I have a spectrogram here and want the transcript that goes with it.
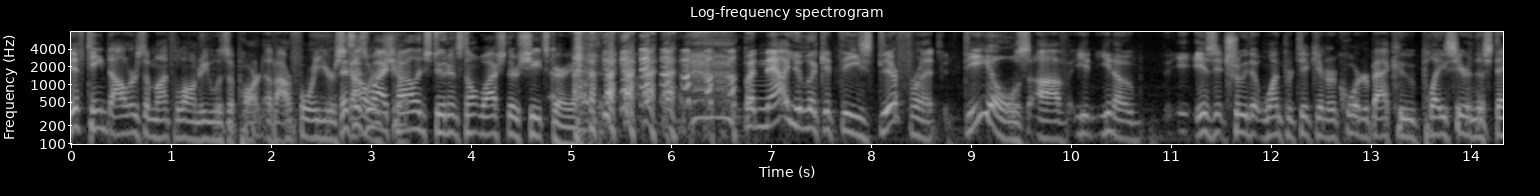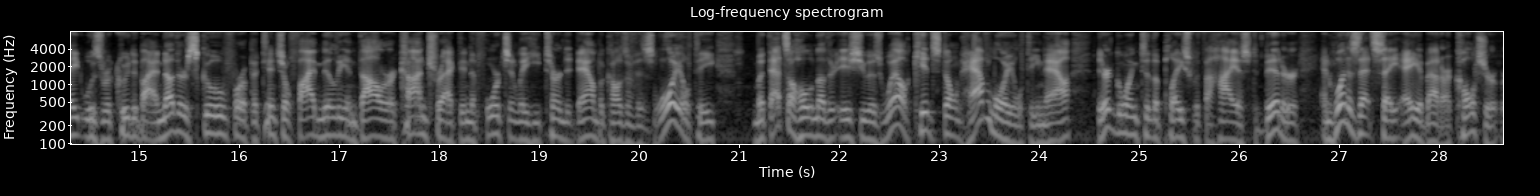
$15 a month laundry was a part of our four year scholarship. This is why college students don't wash their sheets very often. but now you look at these different deals of, you, you know, is it true that one particular quarterback who plays here in the state was recruited by another school for a potential $5 million contract? And unfortunately, he turned it down because of his loyalty. But that's a whole other issue as well. Kids don't have loyalty now. They're going to the place with the highest bidder. And what does that say, A, about our culture?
